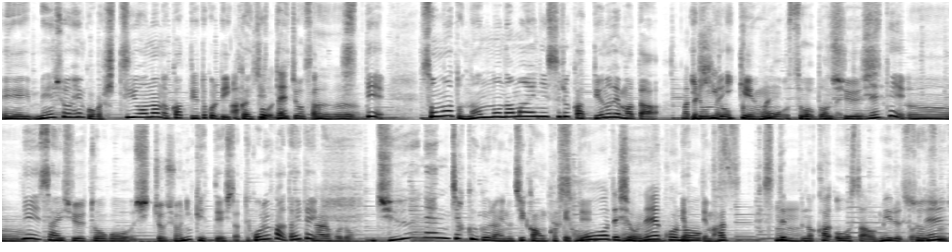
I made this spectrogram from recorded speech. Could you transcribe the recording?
えー名称変更が必要なのかっていうところで一回実態調査うんうん。してそ,、の後何の名前にするかっていうのでまたまたいろんな意見をそう募集して、うん。で最終統合失調症に決定したって。これが大体なるほど。10年弱ぐらいの時間をかけてそうでしょうね、んこのステップのか多さを見るとね。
